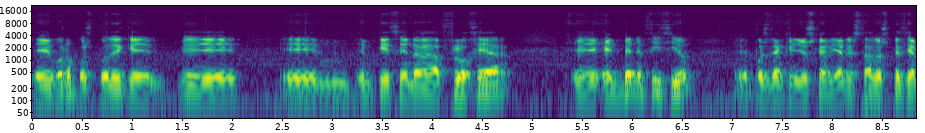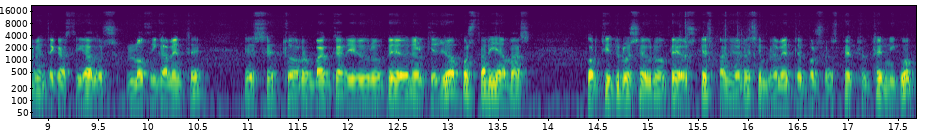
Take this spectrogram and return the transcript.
eh, bueno, pues puede que eh, empiecen a flojear eh, en beneficio pues de aquellos que habían estado especialmente castigados. Lógicamente, el sector bancario europeo, en el que yo apostaría más por títulos europeos que españoles, simplemente por su aspecto técnico,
